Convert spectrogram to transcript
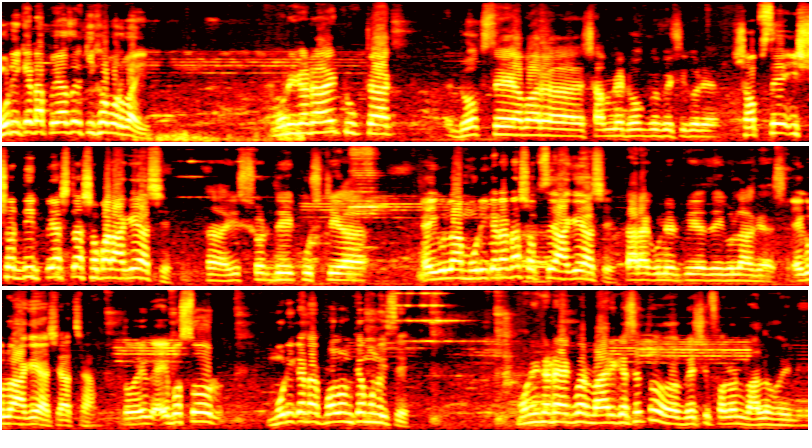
মুড়ি কেটা পেঁয়াজের কি খবর ভাই? মুড়িঘাটায় টুকটাক ঢোকছে আবার সামনে ঢোকবে বেশি করে। সবচেয়ে ঈশ্বরদীর পেঁয়াজটা সবার আগে আসে? হ্যাঁ ঈশ্বরদী কুষ্টিয়া। এইগুলা মুড়ি কাটাটা সবচেয়ে আগে আসে? তারাগুনের পেঁয়াজ এইগুলো আগে আসে। এগুলো আগে আসে আচ্ছা। তো এবছর মুড়ি কাটার ফলন কেমন হয়েছে মুড়ি কাটা একবার মার গেছে তো বেশি ফলন ভালো হয়নি।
